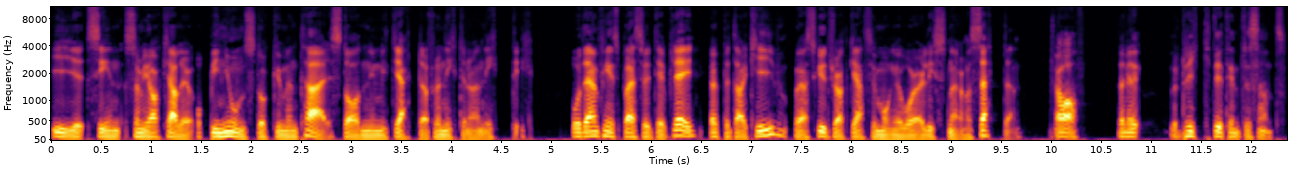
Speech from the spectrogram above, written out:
i sin, som jag kallar det, opinionsdokumentär Staden i mitt hjärta från 1990. Och den finns på SVT Play, öppet arkiv och jag skulle tro att ganska många av våra lyssnare har sett den. Ja, den är riktigt intressant.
